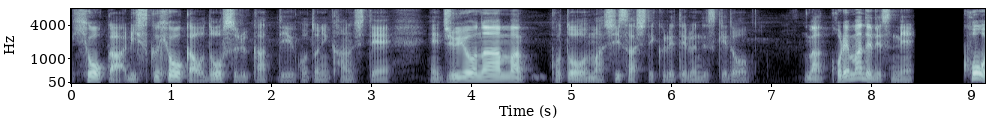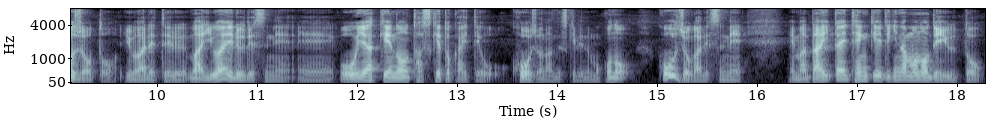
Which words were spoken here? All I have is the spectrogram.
評価、リスク評価をどうするかっていうことに関して、えー、重要な、まあ、ことを、まあ、示唆してくれてるんですけど、まあ、これまでですね、公助と言われてる、まあ、いわゆるですね、えー、公の助けと書いて公助なんですけれども、この公助がですね、えー、まあ、大体典型的なもので言うと、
